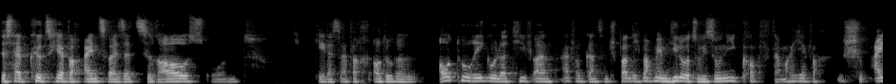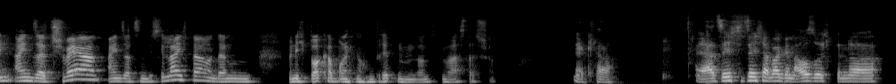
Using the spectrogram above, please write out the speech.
Deshalb kürze ich einfach ein, zwei Sätze raus und gehe das einfach auto, autoregulativ an, einfach ganz entspannt. Ich mache mir im Deload sowieso nie Kopf. Da mache ich einfach ein, einen Satz schwer, einen Satz ein bisschen leichter und dann, wenn ich Bock habe, mache ich noch einen dritten. Ansonsten war es das schon. Ja, klar. Ja, sehe ich, seh ich aber genauso. Ich bin da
